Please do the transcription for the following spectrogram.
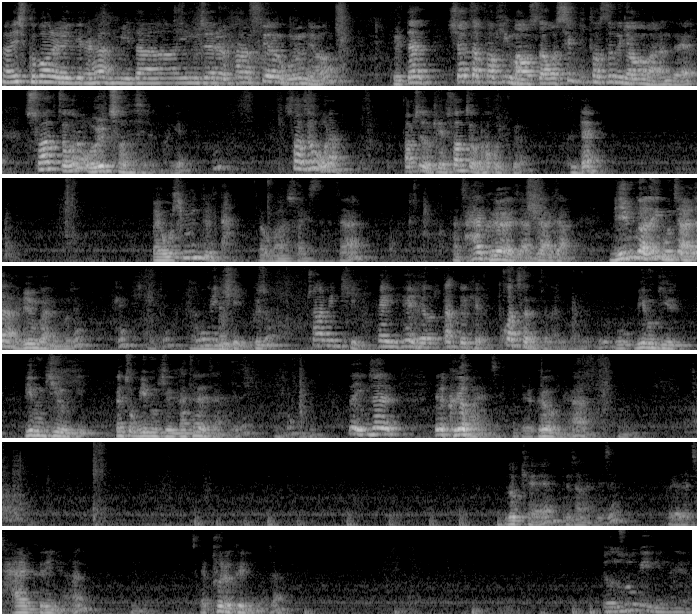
자, 29번을 얘기를 합니다. 이 문제를 하나 수행해 보면요. 일단 쉬었다 퍼킹 마우스하고 식부터 쓰는 경우가 많은데 수학적으로 옳죠 사실은 그게. 수학적으로 옳아. 답지도 이렇게 수학적으로 하고 있고요. 근데 매우 힘들다 라고 말할 수가 있어요. 자, 잘 그려야지. 자, 자, 미분 가능이 뭔지 알잖아. 미분 가능 뭐죠? 이렇게, 이렇게. 오비키, 그죠? 좌비키, 헤이, 헤이 해도 딱 이렇게 똑같아야 되잖아요. 미분 기울, 미분 기울기, 왼쪽 미분 기울기 같아야 되잖아요. 그죠? 근데 임자를 이렇게 그려봐야지. 이렇게 그려보면 이렇게 되잖아요. 그지? 얘를 잘 그리면 음, F를 그리는 거죠. 연속이긴 해요.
